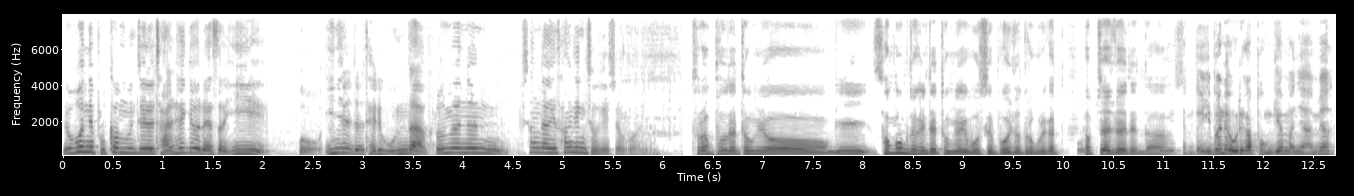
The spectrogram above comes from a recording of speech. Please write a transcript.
이번에 북한 문제를 잘 해결해서 이 뭐, 인질들을 데리고 온다. 그러면은 상당히 상징적이죠, 그거는. 트럼프 대통령이 성공적인 대통령의 모습을 보여주도록 우리가 협조해줘야 된다. 있습니다. 이번에 우리가 본 게 뭐냐면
